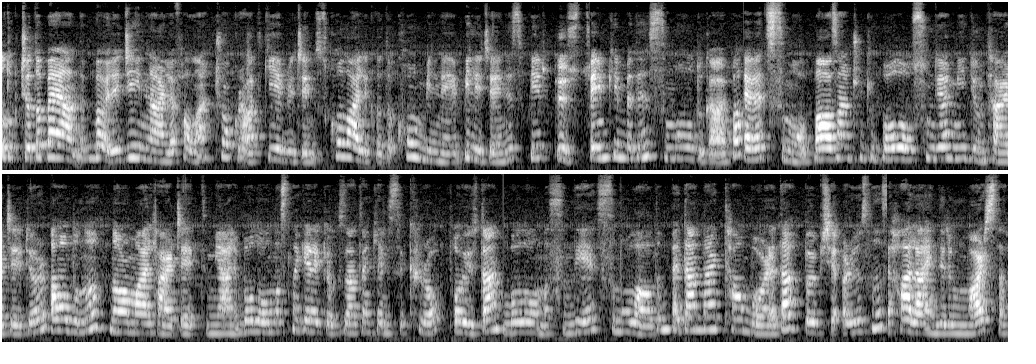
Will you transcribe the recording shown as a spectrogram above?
Oldukça da beğendim. Böyle jeanlerle falan çok rahat giyebileceğiniz, kolaylıkla da kombinleyebileceğiniz bir üst. Benimkinin bedeni small'du galiba. Evet small. Bazen çünkü bol olsun diye medium tercih ediyorum. Ama bunu normal tercih ettim. Yani bol olmasına gerek yok. Zaten kendisi crop. O yüzden bol olmasın diye small aldım. Bedenler tam bu arada. Böyle bir şey arıyorsanız ve hala indirim varsa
